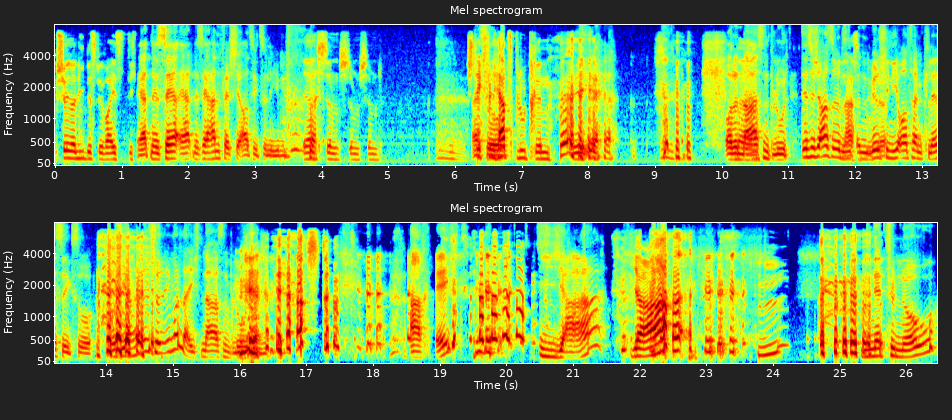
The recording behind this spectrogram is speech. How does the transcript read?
schöner Liebesbeweis. Er hat eine sehr, er hat eine sehr handfeste Art, sie zu lieben. ja, stimmt, stimmt, stimmt. Steckt Also- viel Herzblut drin. ja. Oder Ja. Nasenblut. Das ist auch so ein, ein Virginie Alltime Classic so. Und sie hatte schon immer leicht Nasenblut. ja, stimmt. Ach, echt? ja? Ja. hm? Net to know.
